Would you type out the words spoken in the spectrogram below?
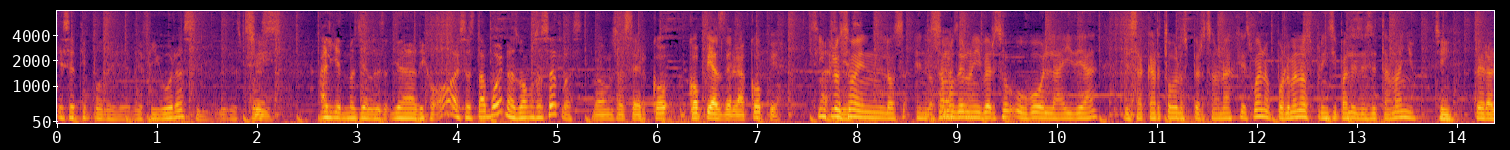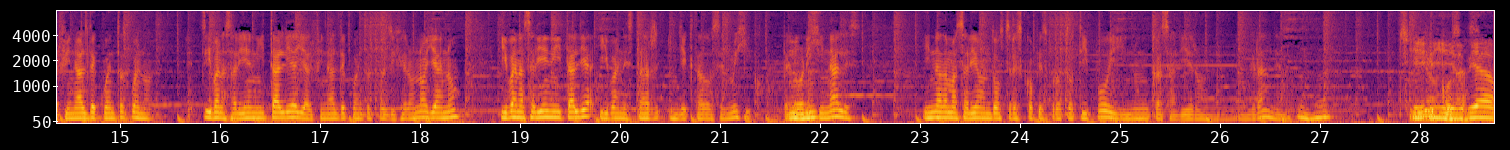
ese tipo de, de figuras y, y después Sí. alguien más ya, les- ya dijo, oh, esas están buenas, vamos a hacerlas. Vamos a hacer co- copias de la copia. Sí, incluso en los, en los. Amos del Universo hubo la idea de sacar todos los personajes, bueno, por lo menos los principales de ese tamaño, Sí. pero al final de cuentas, bueno, iban a salir en Italia y al final de cuentas pues dijeron, no, ya no, iban a salir en Italia, iban a estar inyectados en México, pero originales. Y nada más salieron dos, tres copias prototipo y nunca salieron en grande. ¿no? Sí, y, había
